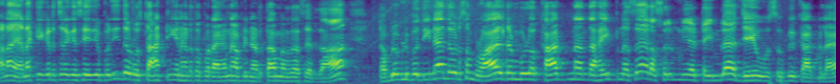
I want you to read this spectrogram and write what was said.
ஆனால் எனக்கு கிடைச்சிருக்க செய்தி பற்றி இதை ஒரு ஸ்டார்டிங்கை நடத்த போகிறாங்கன்னு அப்படி நடத்தாமல் இருந்தால் சரி தான் டபிள்யூபி பார்த்தீங்கன்னா இந்த வருஷம் ராயல் ரம்பிளில் காட்டின அந்த ஹைப்னஸை ரசல்மனியா டைமில் ஜே ஊசுக்கு காட்டலை.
